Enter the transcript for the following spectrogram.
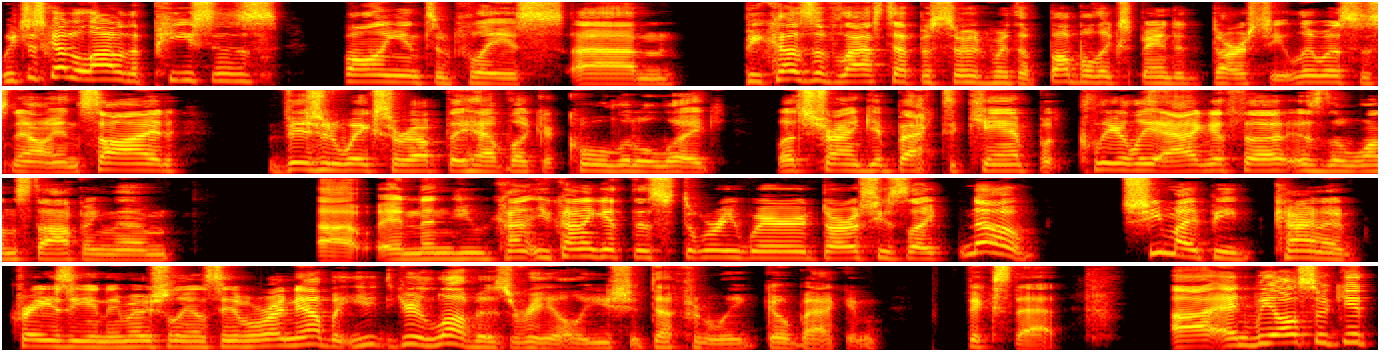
We just got a lot of the pieces falling into place um, because of last episode where the bubble expanded. Darcy Lewis is now inside. Vision wakes her up. They have like a cool little like let's try and get back to camp, but clearly Agatha is the one stopping them. Uh, and then you kind of you kind of get this story where Darcy's like, no, she might be kind of crazy and emotionally unstable right now, but you, your love is real. You should definitely go back and fix that. Uh, and we also get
